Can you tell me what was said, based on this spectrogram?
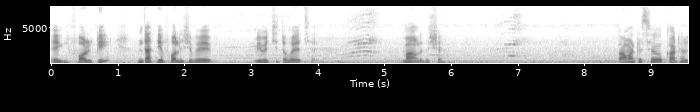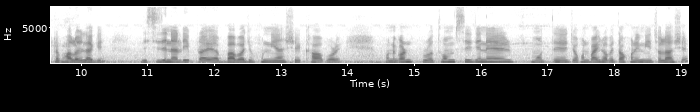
এই ফলটি জাতীয় ফল হিসেবে বিবেচিত হয়েছে বাংলাদেশে। তো আমার কাছেও কাঁঠালটা ভালোই লাগে। যে সিজনালি প্রায় বাবা যখন নিয়ে আসে খাওয়া পরে, মনে করেন প্রথম সিজনের মধ্যে যখন বাইর হবে তখনই নিয়ে চলে আসে।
